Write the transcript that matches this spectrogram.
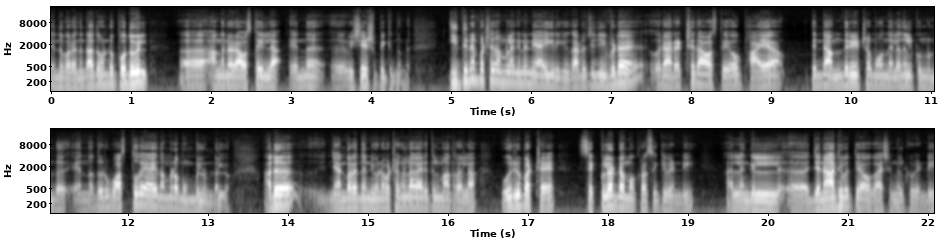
എന്ന് പറയുന്നുണ്ട്. അതുകൊണ്ട് പൊതുവിൽ അങ്ങനെ ഒരു അവസ്ഥയില്ല എന്ന് വിശേഷിപ്പിക്കുന്നുണ്ട്. ഇതിനെ പക്ഷേ നമ്മളെങ്ങനെ ന്യായീകരിക്കും? കാരണം വെച്ച് കഴിഞ്ഞാൽ ഇവിടെ ഒരു അരക്ഷിതാവസ്ഥയോ ഭയത്തിന്റെ അന്തരീക്ഷമോ നിലനിൽക്കുന്നുണ്ട് എന്നതൊരു വസ്തുതയായി നമ്മുടെ മുമ്പിലുണ്ടല്ലോ. അത് ഞാൻ പറയുന്ന ന്യൂനപക്ഷങ്ങളുടെ കാര്യത്തിൽ മാത്രമല്ല ഒരു പക്ഷേ സെക്കുലർ ഡെമോക്രസിക്ക് വേണ്ടി അല്ലെങ്കിൽ ജനാധിപത്യ അവകാശങ്ങൾക്ക് വേണ്ടി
